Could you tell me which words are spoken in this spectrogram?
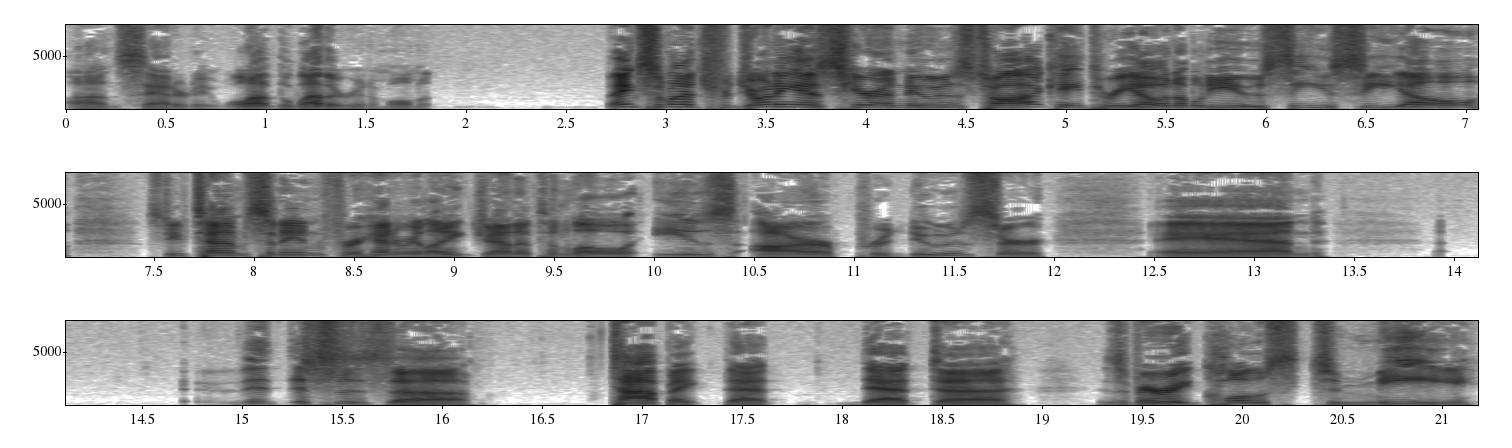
on Saturday. We'll have the weather in a moment. Thanks so much for joining us here on News Talk, 830 WCCO. Steve Thomson in for Henry Lake. Jonathan Lowe is our producer. And this is a topic that that uh, is very close to me.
